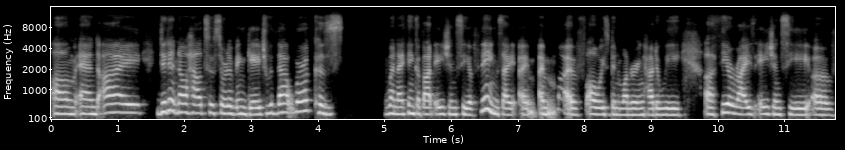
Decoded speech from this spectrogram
Um, and I didn't know how to sort of engage with that work because when I think about agency of things, I, I, am I've always been wondering how do we uh, theorize agency of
